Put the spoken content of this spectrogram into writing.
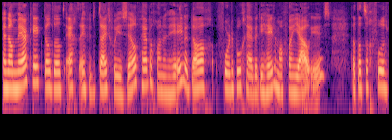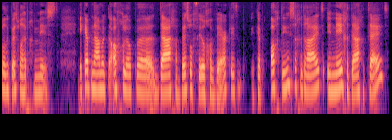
En dan merk ik dat dat echt even de tijd voor jezelf hebben. Gewoon een hele dag voor de boeg hebben die helemaal van jou is. Dat dat een gevoel is wat ik best wel heb gemist. Ik heb namelijk de afgelopen dagen best wel veel gewerkt. Ik, ik heb acht diensten gedraaid in negen dagen tijd.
